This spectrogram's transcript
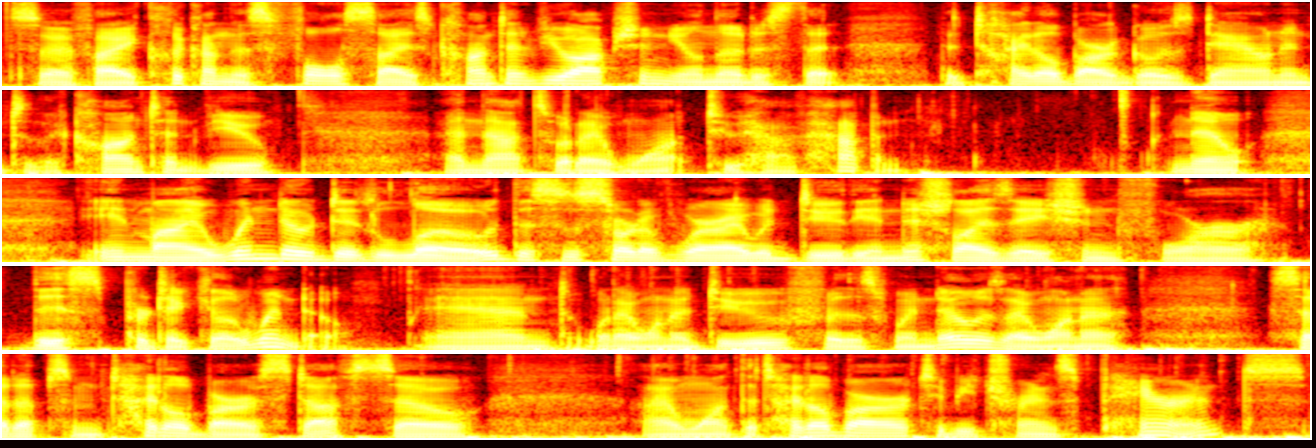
So if I click on this full-size content view option, you'll notice that the title bar goes down into the content view, and that's what I want to have happen. Now, in my window did load, this is sort of where I would do the initialization for this particular window. And what I want to do for this window is I want to set up some title bar stuff. So I want the title bar to be transparent,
